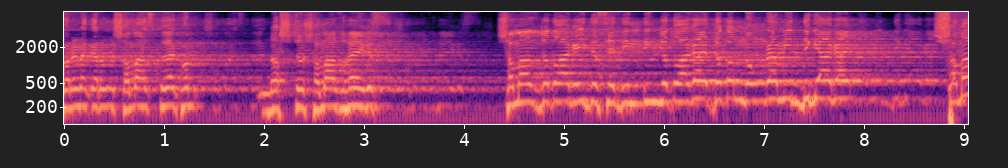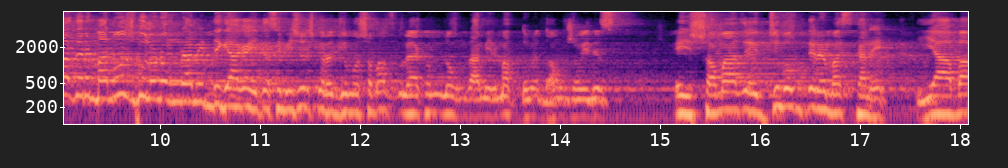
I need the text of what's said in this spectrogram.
করে না, কারণ সমাজ তো এখন নষ্ট সমাজ হয়ে গেছে। সমাজ যত আগাইতেছে, দিন দিন যত আগায় তত নোংরামির দিকে আগায়, সমাজের মানুষগুলো নোংরামির দিকে আগাইতেছে। বিশেষ করে যুব সমাজগুলো এখন নোংরামির মাধ্যমে ধ্বংস হইতেছে। এই সমাজে যুবকদের মাঝখানে ইয়াবা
